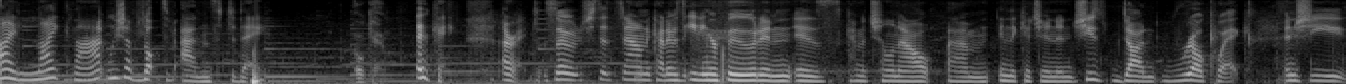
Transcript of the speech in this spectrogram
I like that. We should have lots of ands today. Okay. Okay. All right. So she sits down and kind of is eating her food and is kind of chilling out um, in the kitchen. And she's done real quick. And she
